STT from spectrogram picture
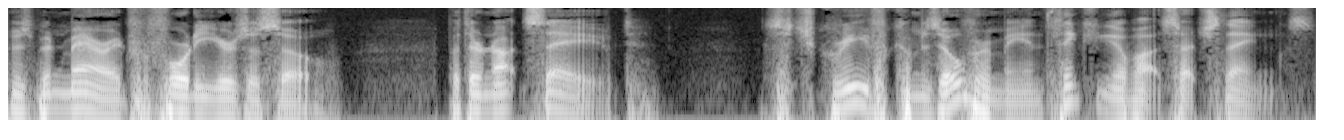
who's been married for forty years or so, but they're not saved. Such grief comes over me in thinking about such things.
